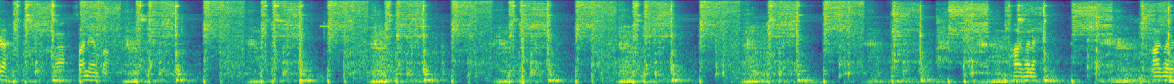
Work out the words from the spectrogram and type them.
以啊，啊，三连包。拉开来，拉开来。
